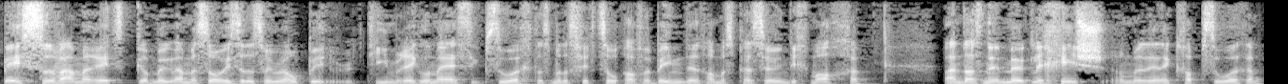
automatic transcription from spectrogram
besser, wenn man jetzt, wenn man sowieso das Remote-Team regelmäßig besucht, dass man das vielleicht so kann verbinden kann, kann man es persönlich machen. Wenn das nicht möglich ist und man den nicht kann besuchen kann,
